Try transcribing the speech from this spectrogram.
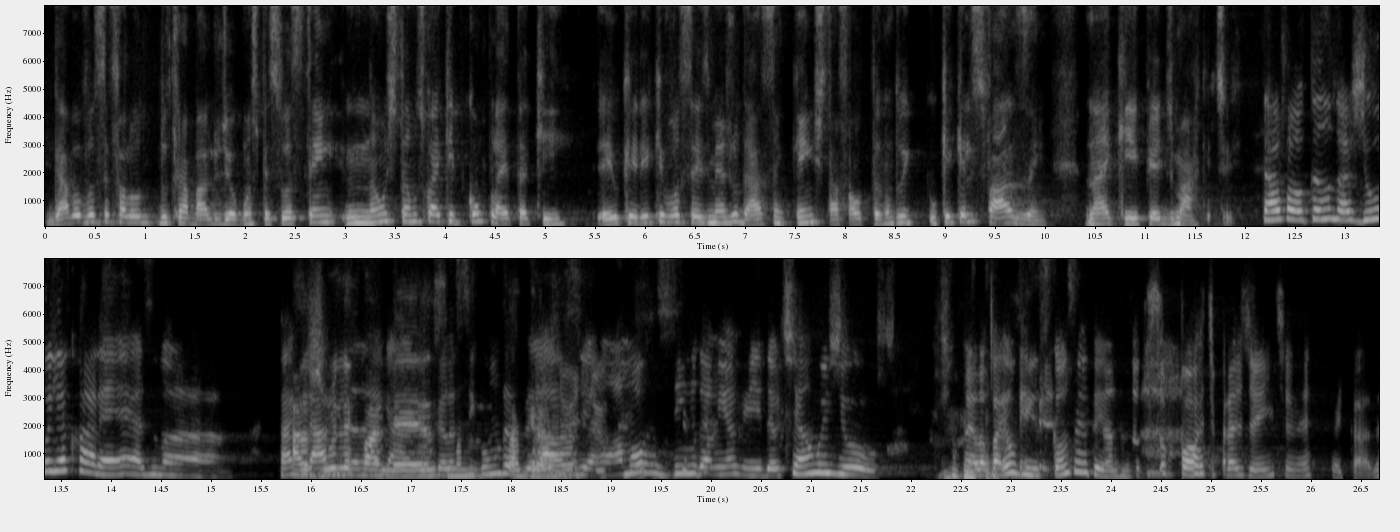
Gaba, você falou do trabalho de algumas pessoas. Tem, não estamos com a equipe completa aqui. Eu queria que vocês me ajudassem. Quem está faltando e o que, que eles fazem na equipe de marketing? Está faltando a Júlia Quaresma. Tá a grávida, Júlia né, Quaresma. Pela segunda tá vez. Grávida. É um amorzinho da minha vida. Eu te amo, Ju. Ela vai ouvir isso, com certeza. Todo suporte pra gente, né? Coitada.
